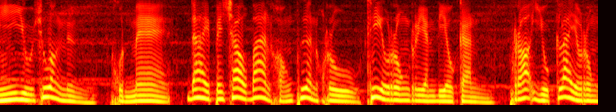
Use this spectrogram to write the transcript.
มีอยู่ช่วงหนึ่ง คุณแม่ได้ไปเช่าบ้านของเพื่อนครูที่โรงเรียนเดียวกัน เพราะอยู่ใกล้โรง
